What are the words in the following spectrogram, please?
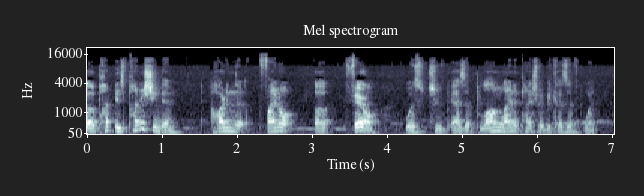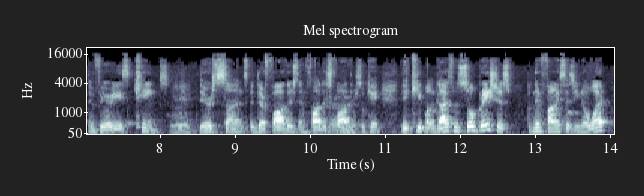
uh, pu- is punishing them. Hardening the final uh, Pharaoh was to as a long line of punishment because of what the various kings, mm. their sons, their fathers, and fathers' right. fathers. Okay, they keep on. God's been so gracious, but then finally says, you know what?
